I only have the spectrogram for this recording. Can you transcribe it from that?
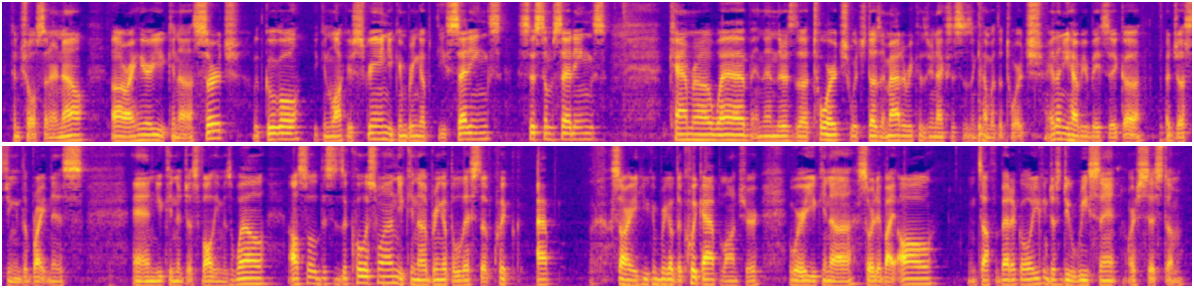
control center now. Uh, right here you can uh, search with Google, you can lock your screen, you can bring up the settings, system settings, camera, web, and then there's the torch, which doesn't matter because your Nexus doesn't come with a torch. And then you have your basic uh, adjusting the brightness, and you can adjust volume as well. Also, this is the coolest one. You can uh, bring up a list of quick app. Sorry, you can bring up the quick app launcher where you can uh, sort it by all. It's alphabetical. You can just do recent or system.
